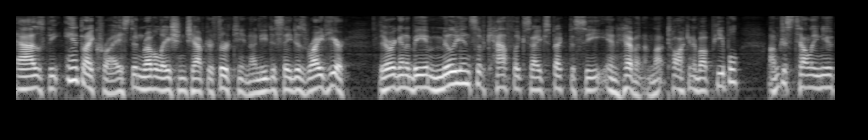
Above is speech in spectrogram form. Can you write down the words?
as the Antichrist in Revelation chapter 13. I need to say just right here there are going to be millions of Catholics I expect to see in heaven. I'm not talking about people. I'm just telling you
